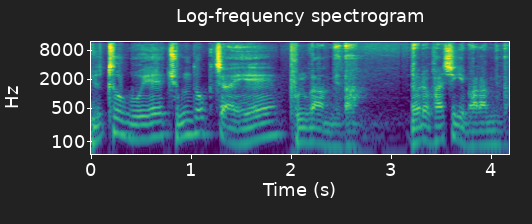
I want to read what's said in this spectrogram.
유튜브의 중독자에 불과합니다. 노력하시기 바랍니다.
